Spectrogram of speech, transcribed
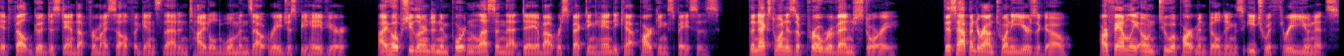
it felt good to stand up for myself against that entitled woman's outrageous behavior. I hope she learned an important lesson that day about respecting handicap parking spaces. The next one is a pro revenge story. This happened around 20 years ago. Our family owned two apartment buildings, each with three units.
